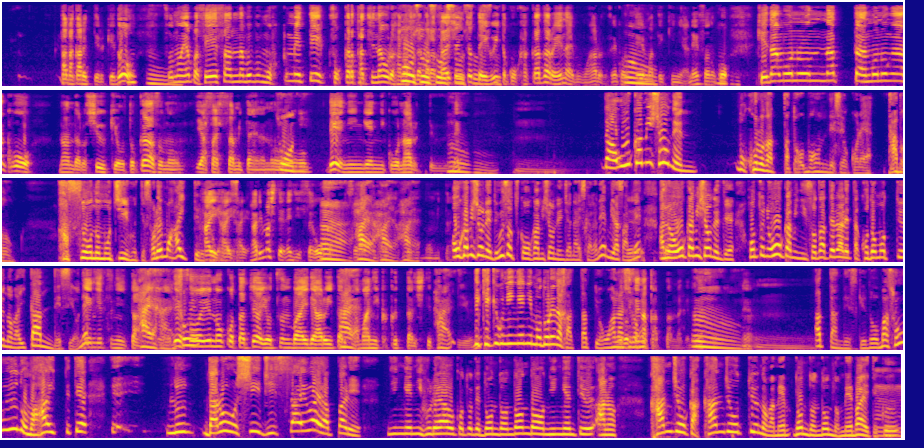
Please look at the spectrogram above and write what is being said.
叩かれてるけど、うんそのやっぱ生産な部分も含めて、そこから立ち直る話だから、最初にちょっとえぐいとこう書かざるを得ない部分もあるんですね、このテーマ的にはね。そのこう、けだものになったものが、こう、なんだろう、宗教とか、その、優しさみたいなので人間にこうなるっていうね。うんうん。うんだから、狼少年の頃だったと思うんですよ、これ。多分。発想のモチーフって、それも入ってるとはい。はいはい。ありましたよね、実際。んはいはいはい狼少年って嘘つく狼少年じゃないですからね、皆さんねええ。あの、狼少年って、本当に狼に育てられた子供っていうのがいたんですよね。現実にいた。はいはいで、そういうの子たちは四つん這いで歩いたり、はい甘肉食ったりしてたはいっていう、ね。で、結局人間に戻れなかったっていうお戻話が。せなかったんだけどうね。ん。ねうんあったんですけど、まあそういうのも入ってて、えるだろうし、実際はやっぱり人間に触れ合うことでどんどんどんどん人間っていう、あの、感情か、感情っていうのがめ、どんどんどんどん芽生えてく、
